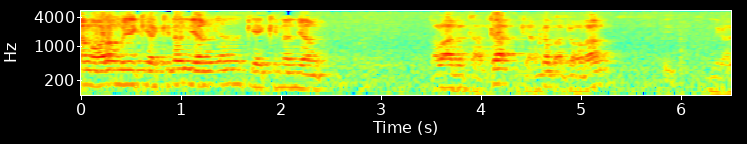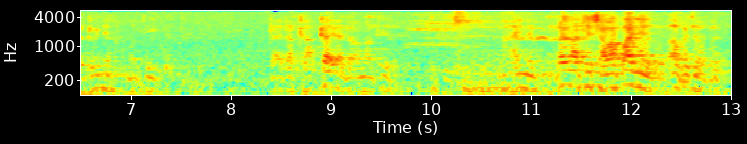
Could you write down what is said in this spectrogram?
Kadang-kadang orang punya keyakinan yang ya, keyakinan yang kalau ada kakak dianggap ada orang meninggal dunia mati. Tidak ada kakak ya ada orang mati. Nah kan ada jawabannya itu apa jawabannya?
